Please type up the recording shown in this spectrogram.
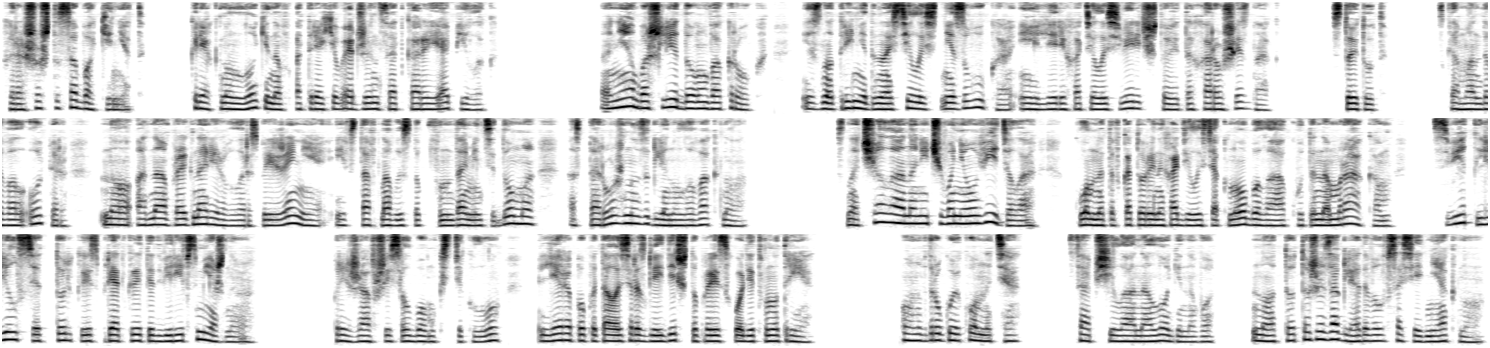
«Хорошо, что собаки нет», — крякнул Логинов, отряхивая джинсы от коры и опилок. Они обошли дом вокруг. Изнутри не доносилось ни звука, и Лере хотелось верить, что это хороший знак. «Стой тут», — скомандовал опер, но она проигнорировала распоряжение и, встав на выступ в фундаменте дома, осторожно заглянула в окно. Сначала она ничего не увидела. Комната, в которой находилось окно, была окутана мраком. Свет лился только из приоткрытой двери в смежную. Прижавшись лбом к стеклу, Лера попыталась разглядеть, что происходит внутри. «Он в другой комнате», — сообщила она Логинову, но тот уже заглядывал в соседнее окно.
